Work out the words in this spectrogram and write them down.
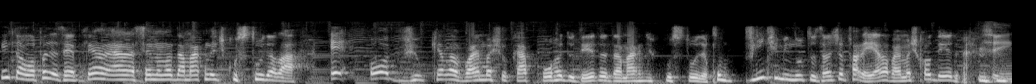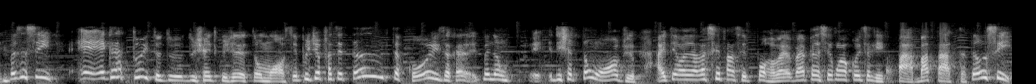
Então, por exemplo, tem a, a cena lá da máquina de costura lá. É óbvio que ela vai machucar a porra do dedo da máquina de costura. Com 20 minutos antes eu falei, ela vai machucar o dedo. Sim. Mas assim, é, é gratuito do, do jeito que o diretor mostra. Ele podia fazer tanta coisa, cara. Mas não, ele deixa tão óbvio. Aí tem hora lá que você fala assim, porra, vai, vai aparecer alguma coisa ali. Pá, batata. Então assim,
